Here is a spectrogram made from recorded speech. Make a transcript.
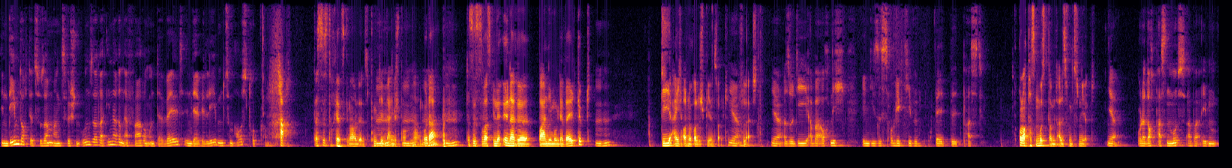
indem doch der Zusammenhang zwischen unserer inneren Erfahrung und der Welt, in der wir leben, zum Ausdruck kommt. Ha! Das ist doch jetzt genau der Punkt, Mhm. den wir angesprochen haben, oder? Dass es sowas wie eine innere Wahrnehmung der Welt gibt, die eigentlich auch eine Rolle spielen sollte. Mhm. Ja. Vielleicht. Ja, also die aber auch nicht in dieses objektive Weltbild passt. Oder auch passen muss, damit alles funktioniert. Ja. Oder doch passen muss, aber eben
